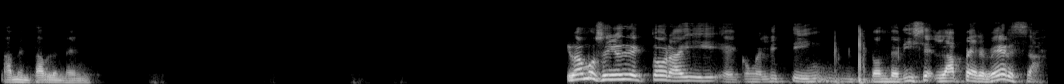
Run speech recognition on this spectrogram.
Lamentablemente. Y vamos, señor director, ahí eh, con el listín, donde dice la perversa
